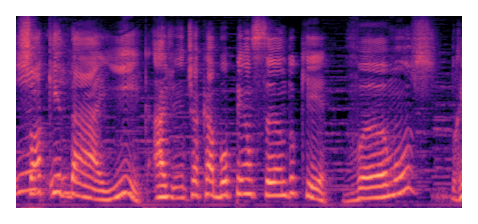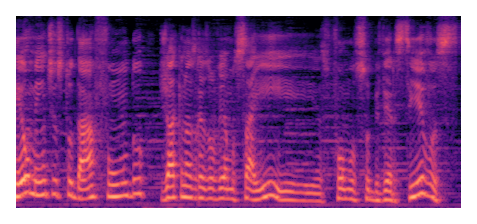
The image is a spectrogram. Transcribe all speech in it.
E- Só que daí a gente acabou pensando que vamos realmente estudar a fundo, já que nós resolvemos sair e fomos subversivos.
